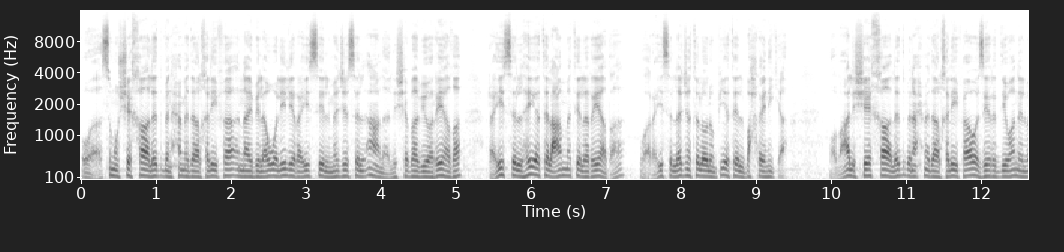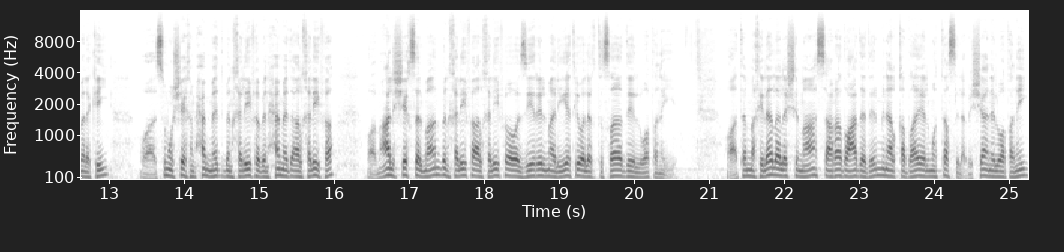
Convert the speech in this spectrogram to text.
وسمو الشيخ خالد بن حمد الخليفة النائب الأول لرئيس المجلس الأعلى للشباب والرياضة رئيس الهيئة العامة للرياضة ورئيس اللجنة الأولمبية البحرينية. ومعالي الشيخ خالد بن أحمد آل خليفة وزير الديوان الملكي وسمو الشيخ محمد بن خليفة بن حمد آل خليفة ومعالي الشيخ سلمان بن خليفة آل خليفة وزير المالية والاقتصاد الوطني. وتم خلال الاجتماع استعراض عدد من القضايا المتصلة بالشأن الوطني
